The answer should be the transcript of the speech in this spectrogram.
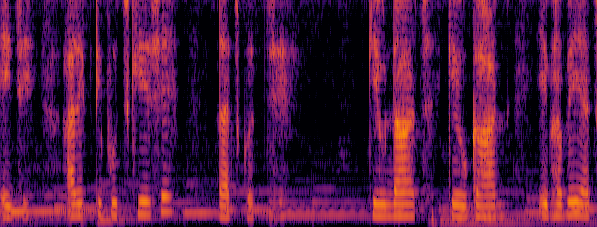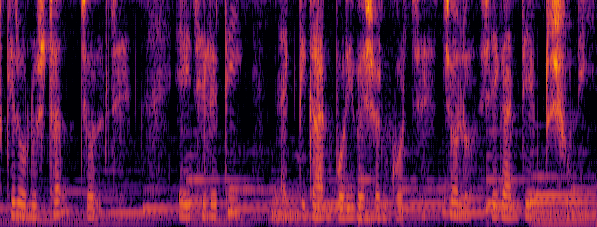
এই যে, আরেকটি পুচকি এসে নাচ করছে। কেউ নাচ, কেউ গান, এভাবেই আজকের অনুষ্ঠান চলছে। এই ছেলেটি একটি গান পরিবেশন করছে। চলো সেই গানটি একটু শুনি।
